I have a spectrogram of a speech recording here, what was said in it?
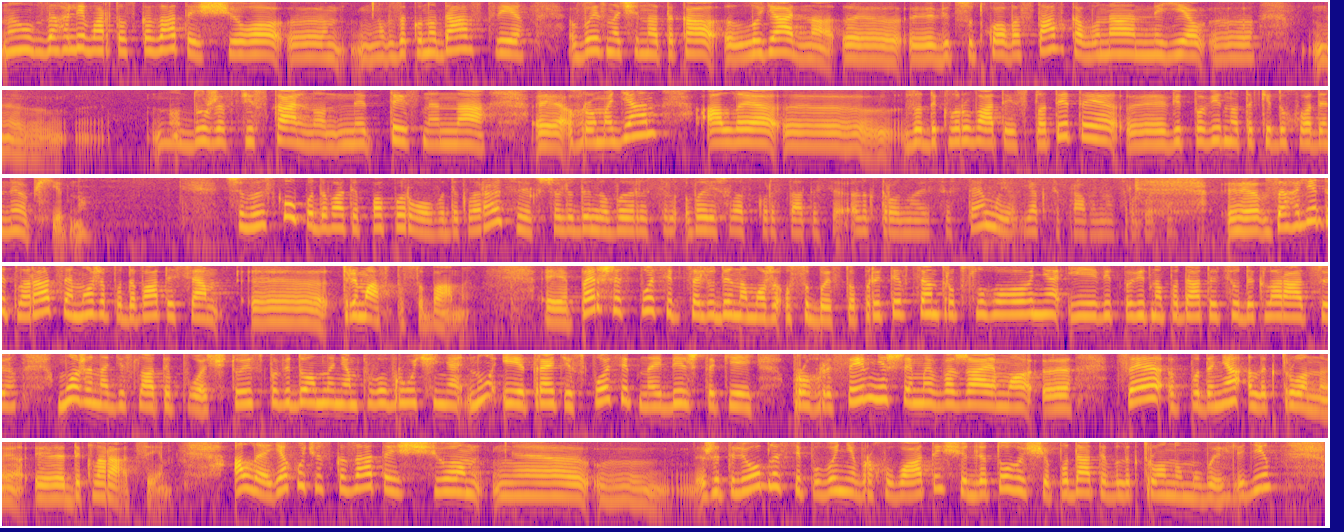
Ну, взагалі варто сказати, що е, в законодавстві визначена така лояльна е, відсоткова ставка, вона не є. Е, Ну, дуже фіскально не тисне на громадян, але задекларувати і сплатити відповідно такі доходи необхідно. Чи обов'язково подавати паперову декларацію, якщо людина вирішила скористатися електронною системою? Як це правильно зробити? Е, Взагалі декларація може подаватися е, трьома способами. Е, перший спосіб це людина може особисто прийти в центр обслуговування і відповідно подати цю декларацію, може надіслати почтою з повідомленням про вручення. Ну і третій спосіб, найбільш такий прогресивніший, ми вважаємо, це подання електронної декларації. Але я хочу сказати, що е, жителі області повинні врахувати, що для того, щоб подати в електронному вигляді,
